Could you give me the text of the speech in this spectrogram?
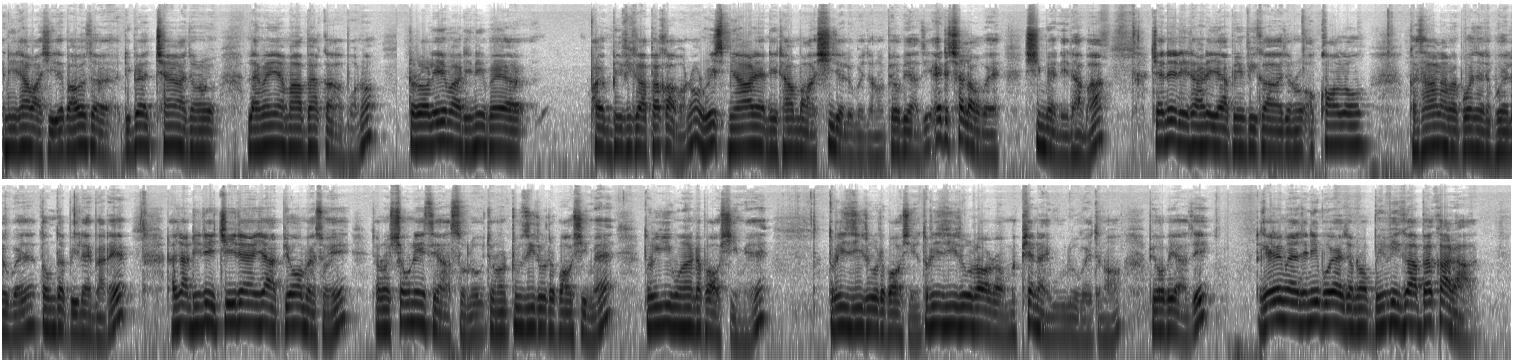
အနေအထားမှာရှိတယ်။ဘာလို့လဲဆိုတော့ဒီဘက်ချမ်းကကျွန်တော်တို့လမ်းမရမဘက်ကပေါ့နော်တော်တော်လေးမှဒီနေ့ဘက်ဘီဖီကာဘက်ကပေါ့နော် risk များတဲ့အနေအထားမှာရှိတယ်လို့ပဲကျွန်တော်ပြောပြစီအဲ့တစ်ချက်လောက်ပဲရှိမဲ့အနေအထားပါကျန်တဲ့အနေအထားတွေကဘင်ဖီကာကျွန်တော်အကောင်းဆုံးကစားလာမဲ့ပွဲစဉ်တစ်ပွဲလို့ပဲသုံးသပ်ပေးလိုက်ပါတယ်ဒါကြောင့်ဒီနေ့ကြီးတန်းရပြောမယ်ဆိုရင်ကျွန်တော်ရှုံးနေစရာဆိုလို့ကျွန်တော်2-0တစ်ပေါက်ရှိမယ်3-1တစ်ပေါက်ရှိမယ် 3-0တပေါက်ရှိတယ်3-0တော့တော့မဖြစ်နိုင်ဘူးလို့ပဲကျွန်တော်ပြောပြရစီတကယ်လို့များဒီနေ့ပွဲကကျွန်တော်ဘင်ဖီကာဘက်ကတာ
